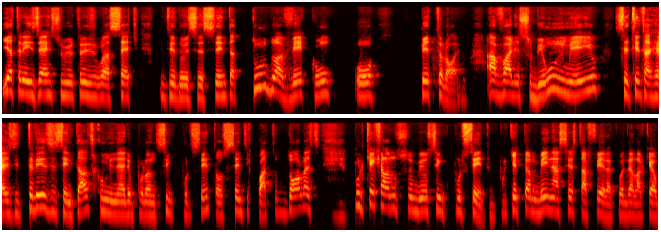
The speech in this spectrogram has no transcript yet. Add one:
e a 3R subiu 3,7, 32,60, tudo a ver com o petróleo. A Vale subiu 1,5, R$ 70,13, com minério pulando 5%, aos 104 dólares. Por que, que ela não subiu 5%? Porque também na sexta-feira, quando ela quer o,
